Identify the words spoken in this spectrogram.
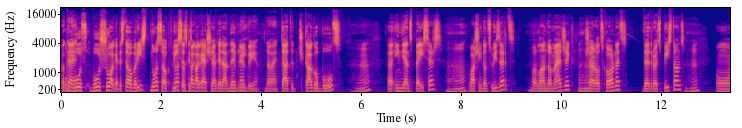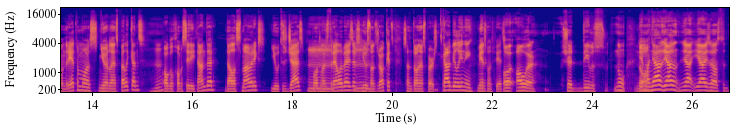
Ok. okay. būs, būs šogad. Es tev varu īsti nosaukt visas, Nosauc kas paga- pagājušajā gadā nebija. Nebija. Davai. Tātad Chicago Bulls, Mhm. uh, Indians Pacers, Uh -huh. Washington Wizards, Mhm. Orlando Magic, Charlotte Hornets, Detroit Pistons. Mhm. Un rietumos New Orleans Pelicans, Oklahoma City Thunder, Dallas Mavericks, Utah Jazz, Mhm. Portland Trailblazers, Houston Rockets, San Antonio Spurs. Kāda bija līnija? 1,5. O, over. Šeit divas. Nu, no. Ja man jā, jā, jā, jāizvēlas, tad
